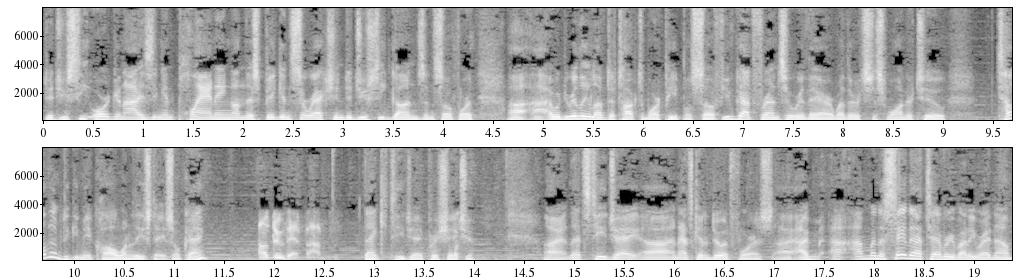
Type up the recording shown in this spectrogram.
Did you see organizing and planning on this big insurrection? Did you see guns and so forth? Uh, I would really love to talk to more people. So if you've got friends who were there, whether it's just one or two, tell them to give me a call one of these days, okay? I'll do that, Bob. Thank you, TJ. Appreciate you. All right, that's TJ, uh, and that's going to do it for us. I, I'm I'm going to say that to everybody right now.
